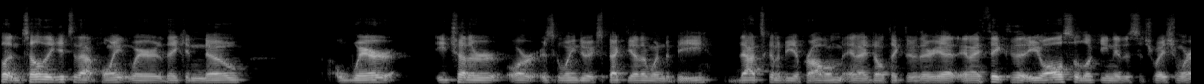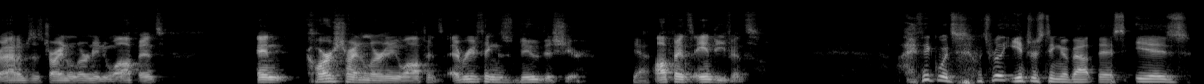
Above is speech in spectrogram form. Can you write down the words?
But until they get to that point where they can know where each other or is going to expect the other one to be, that's going to be a problem. And I don't think they're there yet. And I think that you also looking at a situation where Adams is trying to learn a new offense and Carr's trying to learn a new offense. Everything's new this year. Yeah. Offense and defense. I think what's what's really interesting about this is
